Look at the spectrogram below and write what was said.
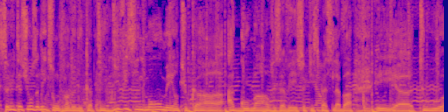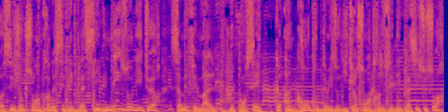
Salutations aux amis qui sont en train de nous capter difficilement, mais en tout cas à Goma, vous savez ce qui se passe là-bas et euh, tous euh, ces gens qui sont en train de se déplacer. Mes auditeurs, ça me fait mal de penser qu'un grand groupe de mes auditeurs sont en train de se déplacer ce soir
